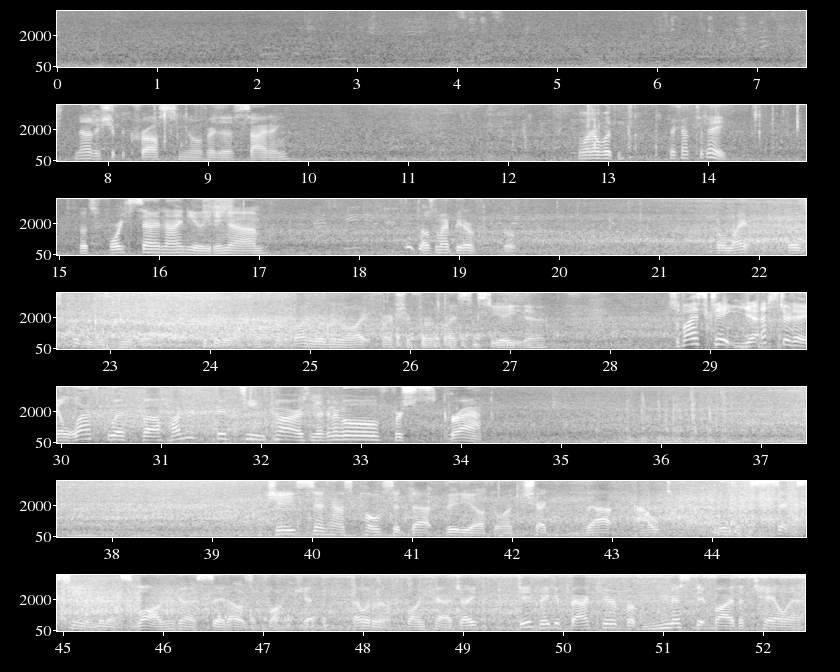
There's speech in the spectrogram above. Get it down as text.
Now they should be crossing over the siding. I wonder what they got today. So it's 4790 leading. Um, those might be the, the, the light. Those could be just be the. Could be the. I thought it would have been the light fresher for 568 there. So 568 yesterday left with uh, 115 cars, and they're gonna go for scrap. Jason has posted that video if you want to check that out. It was like 16 minutes long. I gotta say, that was a fun catch. That would have been a fun catch. I did make it back here, but missed it by the tail end.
